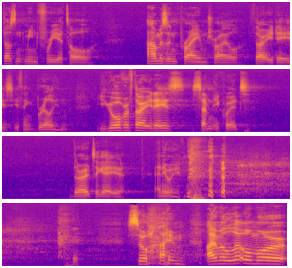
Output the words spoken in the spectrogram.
doesn't mean free at all. Amazon Prime trial, 30 days, you think brilliant. You go over 30 days, 70 quid. They're out to get you. Anyway. so I'm, I'm, a little more,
